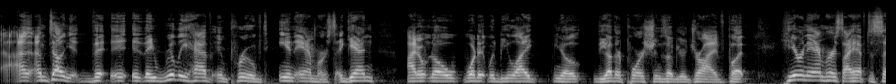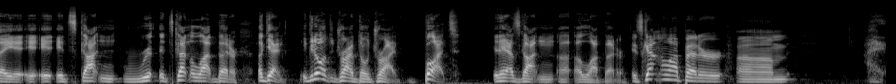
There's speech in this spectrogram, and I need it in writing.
I, am telling you, they, really have improved in Amherst. Again, I don't know what it would be like, you know, the other portions of your drive, but here in Amherst, I have to say it, it's gotten it's gotten a lot better. Again, if you don't have to drive, don't drive. But it has gotten a, a lot better. It's gotten a lot better. Um, I,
